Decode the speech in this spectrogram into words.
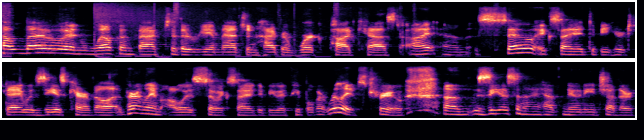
Hello, and welcome back to the Reimagine Hybrid Work podcast. I am so excited to be here today with Zeus Kerravala. Apparently, I'm always so excited to be with people, but really, it's true. Um, Zeus and I have known each other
